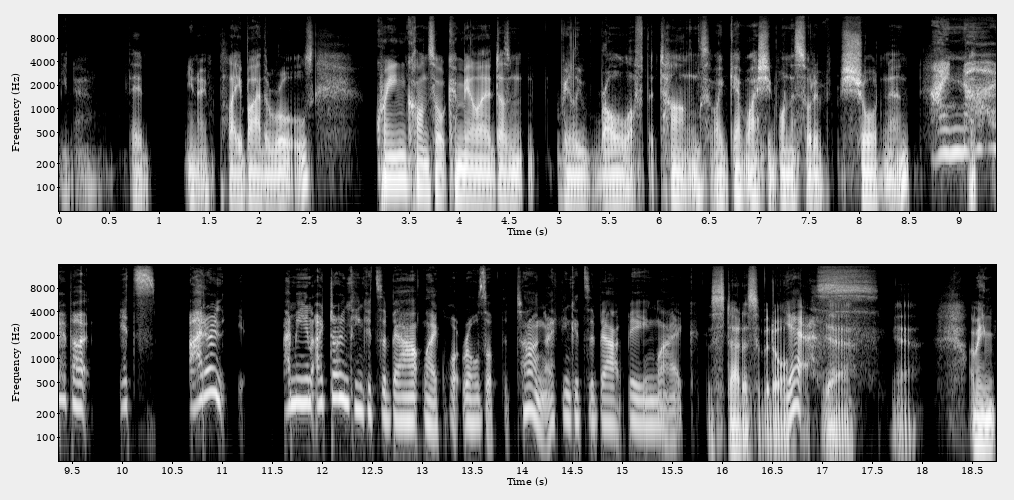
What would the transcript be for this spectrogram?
you know, they'd you know play by the rules. Queen consort Camilla doesn't really roll off the tongue, so I get why she'd want to sort of shorten it. I know, but it's I don't I mean, I don't think it's about like what rolls off the tongue. I think it's about being like, The status of it all. yes. Yeah. Yeah. I mean,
